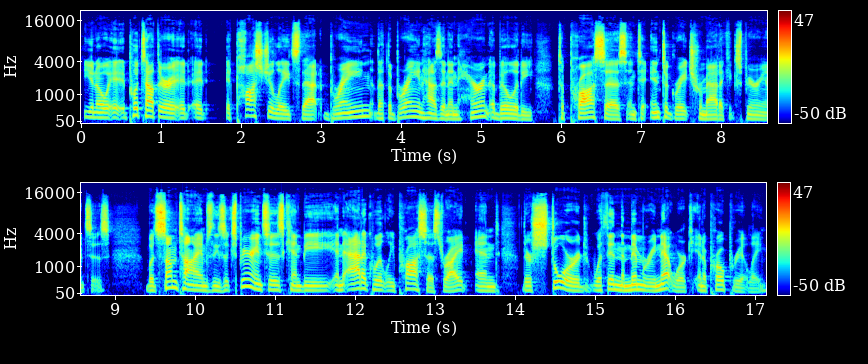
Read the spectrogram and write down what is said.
you know, it, puts out there it, it it postulates that brain that the brain has an inherent ability to process and to integrate traumatic experiences but sometimes these experiences can be inadequately processed, right? And they're stored within the memory network inappropriately.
